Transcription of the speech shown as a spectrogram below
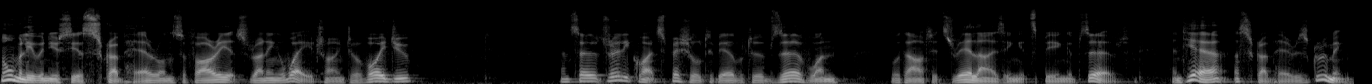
Normally, when you see a scrub hare on safari, it's running away, trying to avoid you. And so it's really quite special to be able to observe one without its realizing it's being observed. And here, a scrub hare is grooming.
